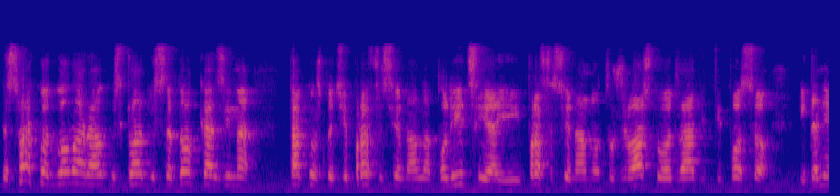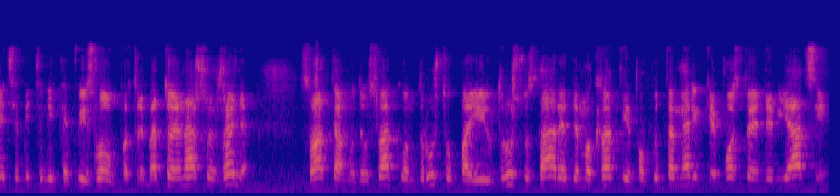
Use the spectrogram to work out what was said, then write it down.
da svako odgovara u skladu sa dokazima, tako što će profesionalna policija i profesionalno tužilaštvo odraditi posao i da neće biti nikakvih zloupotreba. To je naša želja. Svatamo da u svakom društvu, pa i u društvu stare demokratije poput Amerike, postoje devijacije,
